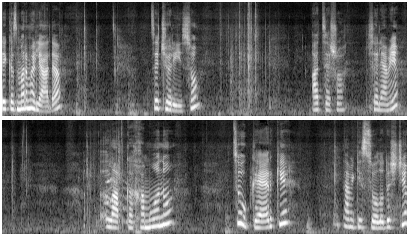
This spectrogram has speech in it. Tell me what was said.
Це якась мармеляда. Це чорісо. А це що? Салямі. Лапка хамону. Цукерки. Там якісь солодощі.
